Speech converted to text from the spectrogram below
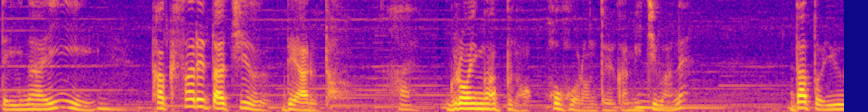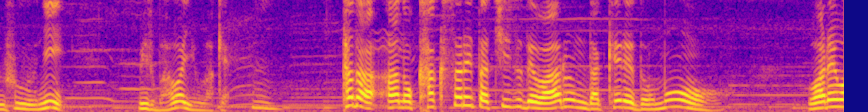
ていない、隠された地図であると、はい、グローイングアップの方法論というか道はね、うん、だというふうにウィルバーは言うわけ。うん、ただあの隠された地図ではあるんだけれども我々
